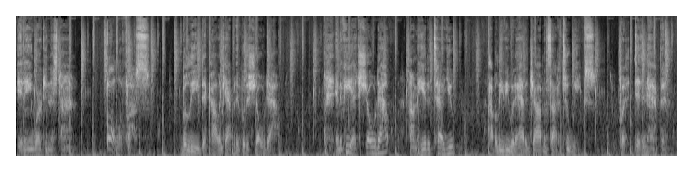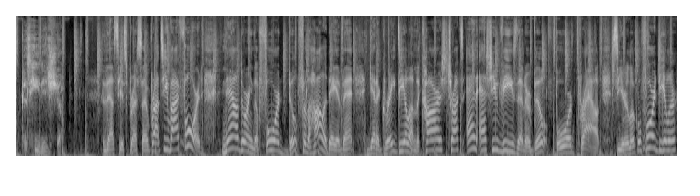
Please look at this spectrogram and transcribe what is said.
It ain't working this time. All of us believe that Colin Kaepernick would have showed out. And if he had showed out, I'm here to tell you, I believe he would have had a job inside of two weeks. But it didn't happen because he didn't show. That's the Espresso, brought to you by Ford. Now, during the Ford Built for the Holiday event, get a great deal on the cars, trucks, and SUVs that are built Ford proud. See your local Ford dealer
